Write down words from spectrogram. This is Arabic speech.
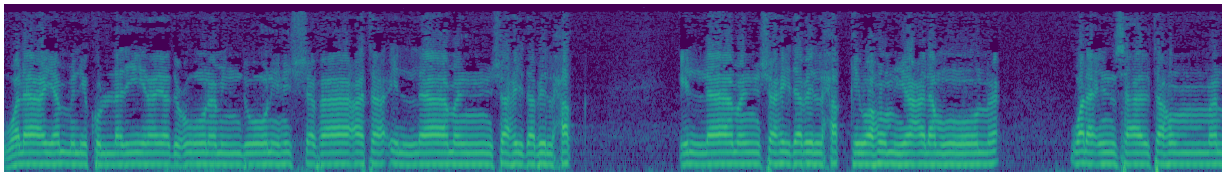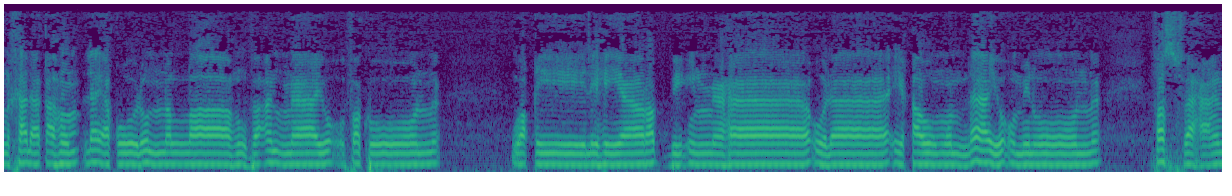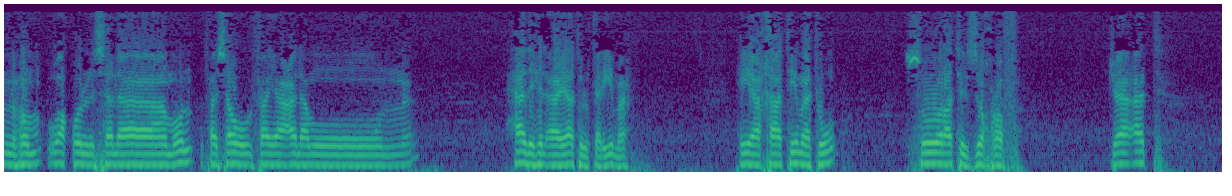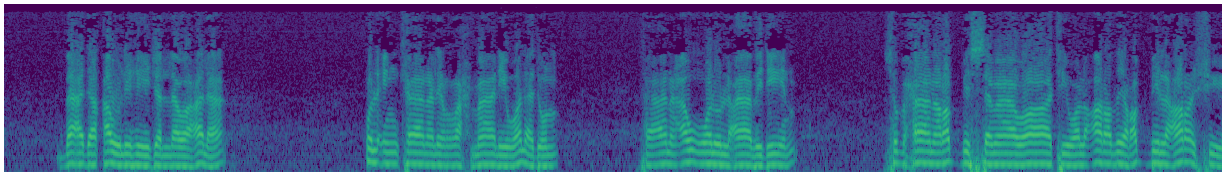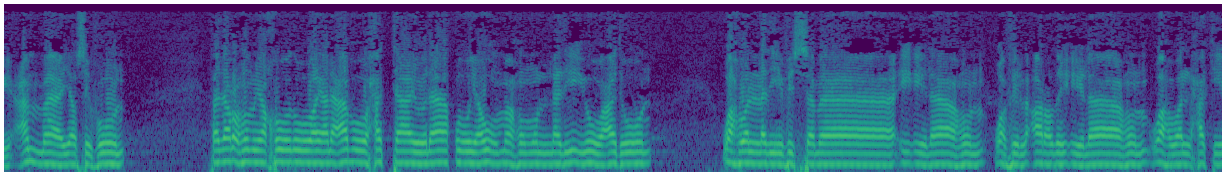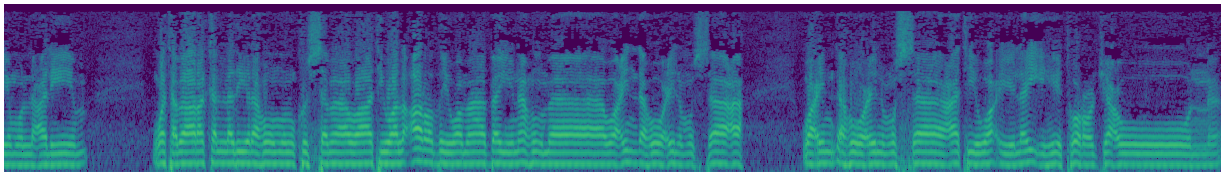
ولا يملك الذين يدعون من دونه الشفاعة إلا من شهد بالحق إلا من شهد بالحق وهم يعلمون. ولئن سألتهم من خلقهم ليقولن الله فانى يؤفكون. وقيله يا رب إن هؤلاء قوم لا يؤمنون. فاصفح عنهم وقل سلام فسوف يعلمون. هذه الآيات الكريمة هي خاتمة سورة الزخرف. جاءت بعد قوله جل وعلا قل إن كان للرحمن ولد فأنا أول العابدين سبحان رب السماوات والأرض رب العرش عما يصفون. فذرهم يخوضوا ويلعبوا حتى يلاقوا يومهم الذي يوعدون. وهو الذي في السماء إله وفي الأرض إله وهو الحكيم العليم. وتبارك الذي له ملك السماوات والأرض وما بينهما وعنده علم الساعة. وعنده علم الساعة وإليه ترجعون.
